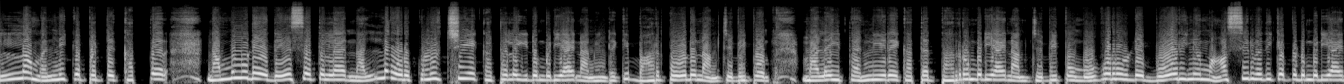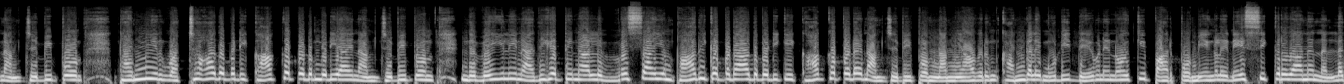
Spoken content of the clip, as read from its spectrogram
எல்லாம் மன்னிக்கப்பட்டு கத்தர் நம்மளுடைய தேசத்துல நல்ல ஒரு குளிர்ச்சியை கட்டளையிடும்படியாய் நாம் இன்றைக்கு பாரத்தோடு நாம் ஜெபிப்போம். மழை தண்ணீரை கத்தர் தரும்படியாய் நாம் ஜெபிப்போம். ஒவ்வொருவருடைய போரிங்கும் ஆசீர்வதிக்கப்படும்படியாய் நாம் ஜெபிப்போம். தண்ணீர் வற்றாதபடி காக்கப்படும்படியாய் நாம் ஜெபிப்போம். இந்த வெயிலின் அதிகத்தினால் விவசாயம் பாதிக்கப்படாதபடிக்கு காக்கப்பட நாம் ஜெபிப்போம். நாம் யாவரும் கண்களை மூடி தேவனை நோக்கி பார்ப்போம். எங்களை நேசிக்கிறதான நல்ல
